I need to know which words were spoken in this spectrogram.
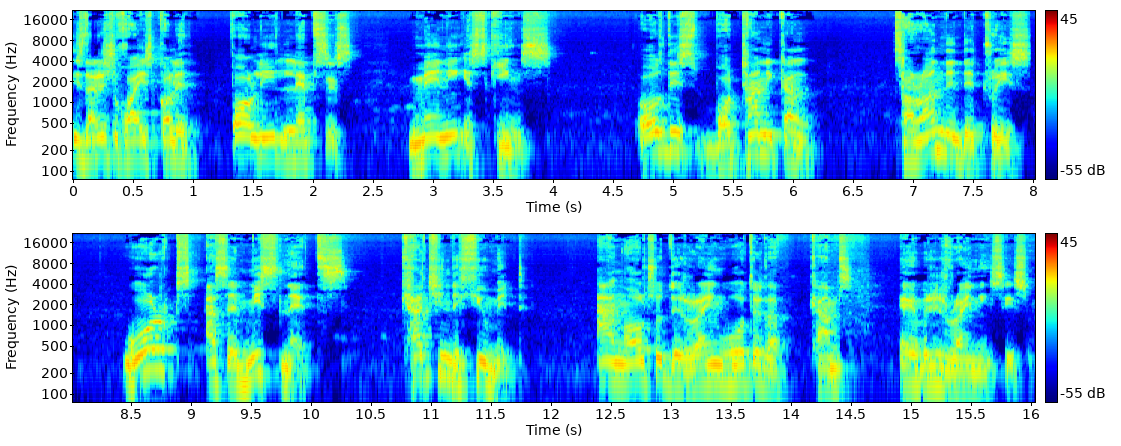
Is the reason why it's called polylepis, many skins. All these botanical surrounding the trees works as a mist nets, catching the humid and also the rainwater that comes every rainy season.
